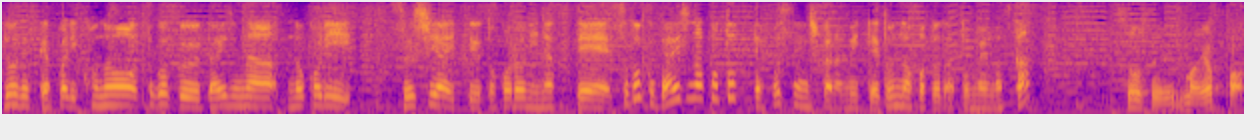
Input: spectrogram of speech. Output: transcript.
どうですか？やっぱりこのすごく大事な残り数試合っていうところになって、すごく大事なことって星選手から見てどんなことだと思いますか？そうですね。まあやっぱ、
